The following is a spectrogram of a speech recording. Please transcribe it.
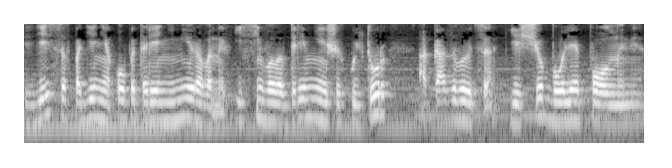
Здесь совпадения опыта реанимированных и символов древнейших культур оказываются еще более полными.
